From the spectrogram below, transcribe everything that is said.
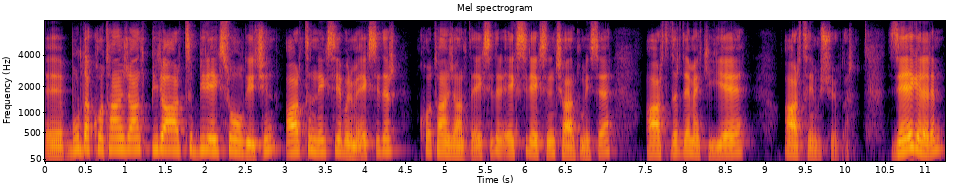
E, burada kotanjant 1 artı 1 eksi olduğu için artının eksiye bölümü eksidir. Kotanjant da eksidir. Eksi ile eksinin çarpımı ise artıdır. Demek ki y artıymış çocuklar. Z'ye gelelim.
